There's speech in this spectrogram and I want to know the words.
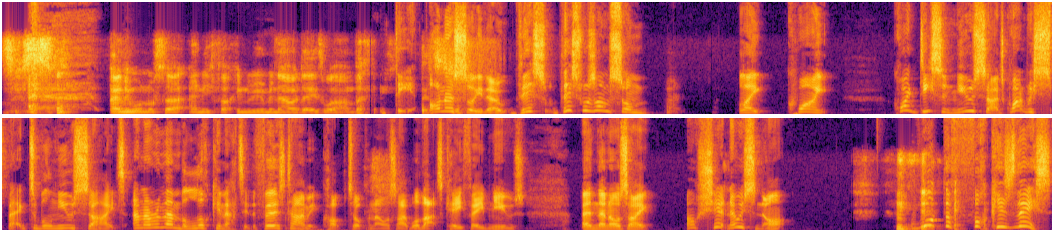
Anyone will start any fucking rumor nowadays, won't they? The, honestly, though, this this was on some like quite quite decent news sites, quite respectable news sites. And I remember looking at it the first time it popped up, and I was like, "Well, that's kayfabe news." And then I was like, "Oh shit, no, it's not." what the fuck is this?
